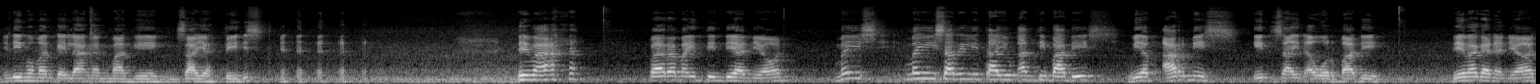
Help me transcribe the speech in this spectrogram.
Hindi mo man kailangang maging scientist. Di ba? para maintindihan yon, may, may sarili tayong antibodies. We have armies inside our body. Di ba ganun yon?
